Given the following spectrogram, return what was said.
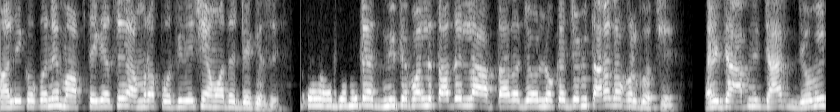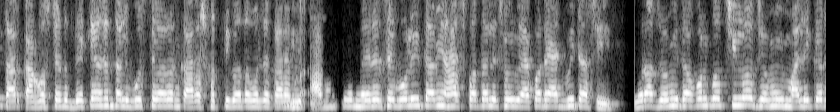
মালিক ওখানে মাপতে গেছে আমরা প্রতিবেশী আমাদের ডেকেছে। তো জমিটা নিতে পারলে তাদের লাভ তারা লোকের জমি তারা দখল করছে। তাহলে যে আপনি যার জমি তার কাগজটা একটু দেখে আসেন তাহলে বুঝতে পারবেন কারা সত্যি কথা বলছে কারা মিথ্যা। আমাকে মেরেছে বলেই তো আমি হাসপাতালে ছবি এখন অ্যাডমিট আছি। ওরা জমি দখল করছিল জমি মালিকের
